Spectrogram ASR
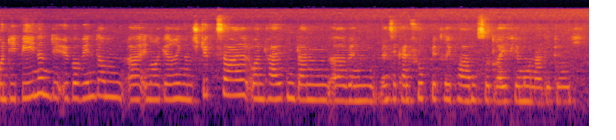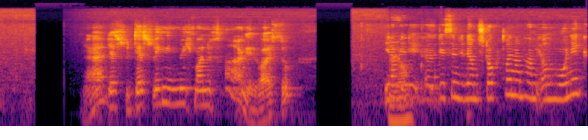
Und die Bienen, die überwintern äh, in einer geringen Stückzahl und halten dann, äh, wenn, wenn sie keinen Flugbetrieb haben, so drei, vier Monate durch. Ja, des, deswegen nämlich meine Frage, weißt du? Ja, ja. Die, äh, die, sind in ihrem Stock drin und haben ihren Honig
